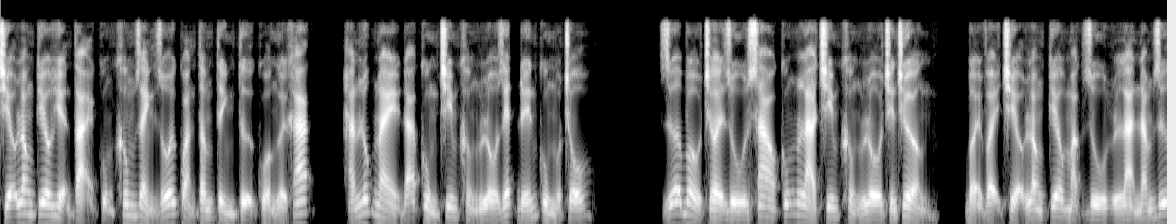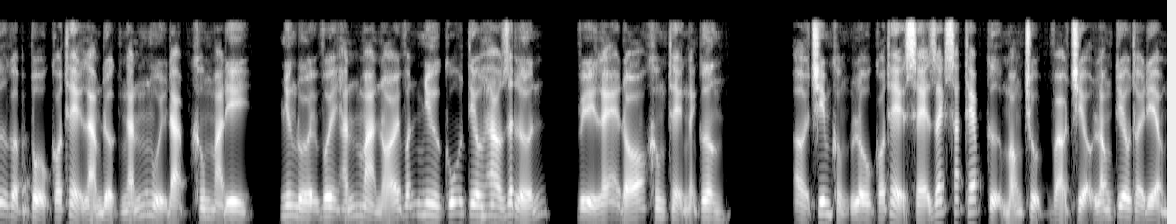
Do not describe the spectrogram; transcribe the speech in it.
Triệu Long Tiêu hiện tại cũng không rảnh rỗi quan tâm tình tự của người khác, hắn lúc này đã cùng chim khổng lồ giết đến cùng một chỗ. Giữa bầu trời dù sao cũng là chim khổng lồ chiến trường, bởi vậy Triệu Long Tiêu mặc dù là nắm giữ gập tổ có thể làm được ngắn ngủi đạp không mà đi, nhưng đối với hắn mà nói vẫn như cũ tiêu hao rất lớn, vì lẽ đó không thể ngạnh cương. Ở chim khổng lồ có thể xé rách sắt thép cự móng chụp vào Triệu Long Tiêu thời điểm,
